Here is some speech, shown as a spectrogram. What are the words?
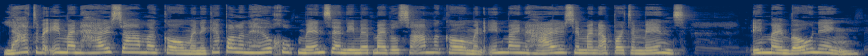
Laten we in mijn huis samenkomen. Ik heb al een heel groep mensen die met mij wil samenkomen. In mijn huis, in mijn appartement, in mijn woning.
